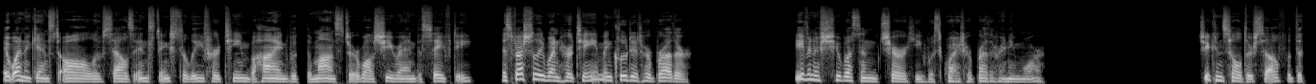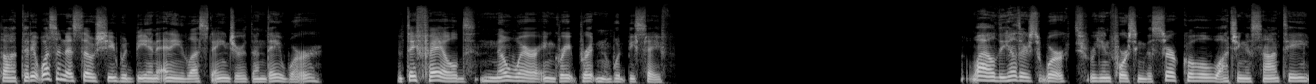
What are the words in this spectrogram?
It went against all of Sal's instincts to leave her team behind with the monster while she ran to safety, especially when her team included her brother. Even if she wasn't sure he was quite her brother anymore. She consoled herself with the thought that it wasn't as though she would be in any less danger than they were. If they failed, nowhere in Great Britain would be safe. While the others worked, reinforcing the circle, watching Asanti,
